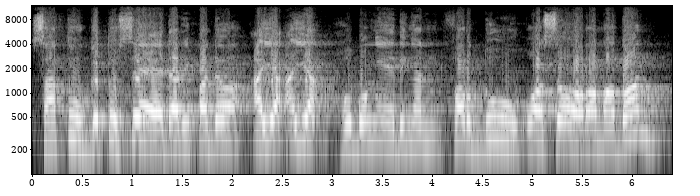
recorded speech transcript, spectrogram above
satu getusnya daripada ayat-ayat hubungnya dengan fardu puasa Ramadan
